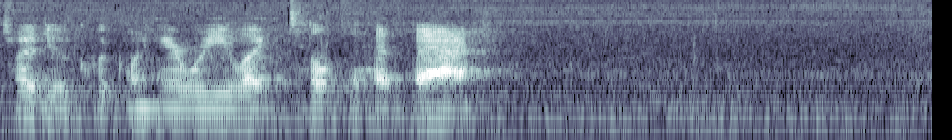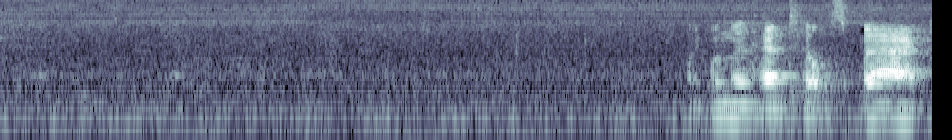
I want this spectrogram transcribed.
try to do a quick one here where you like tilt the head back. Like when the head tilts back,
